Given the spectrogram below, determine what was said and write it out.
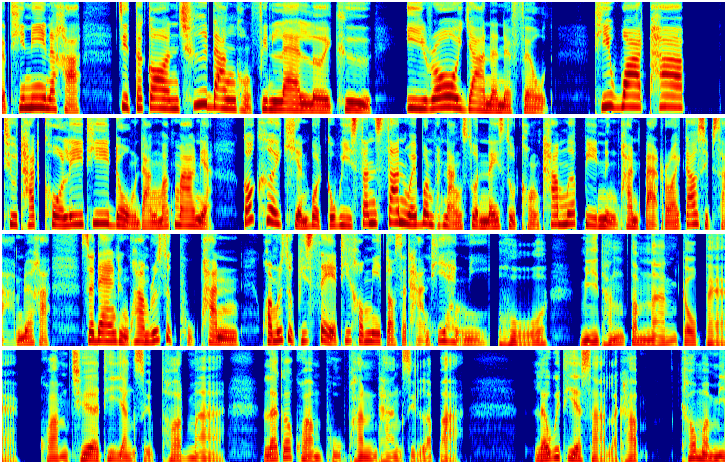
กับที่นี่นะคะ จิตรกรชื่อดังของฟินแลนด์เลยคือ อีโรยานาเนเฟลด์ที่วาดภาพทิวทัศน์โคลี่ที่โด่งดังมากๆ เนี่ย ก็เคยเขียนบทกวีสั้น ๆ ไว้บนผนังส่วนในสุดของถ้ำเมื่อปี 1893 ด้วยค่ะ แสดงถึงความรู้สึกผูกพัน ความรู้สึกพิเศษที่เขามีต่อสถานที่แห่งนี้ โอ้โห มีทั้งตำนานเก่าแก่ความเชื่อที่ยังสืบทอดมา แล้วก็ความผูกพันทางศิลปะ แล้ววิทยาศาสตร์ล่ะครับ เข้ามามี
